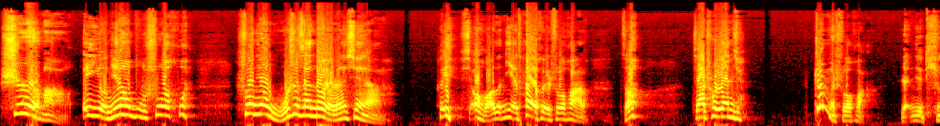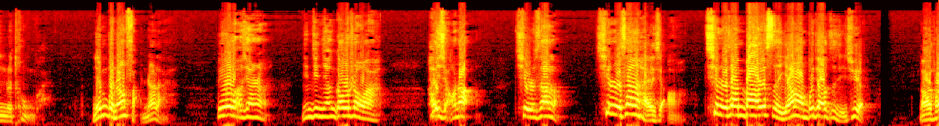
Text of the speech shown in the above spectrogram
是吗？哎呦，您要不说，嚯，说您五十三都有人信啊！嘿，小伙子，你也太会说话了。走，家抽烟去。这么说话，人家听着痛快。您不能反着来。哎呦，老先生，您今年高寿啊？还小呢，七十三了。七十三还小，七十三八十四，阎王不叫自己去。老头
